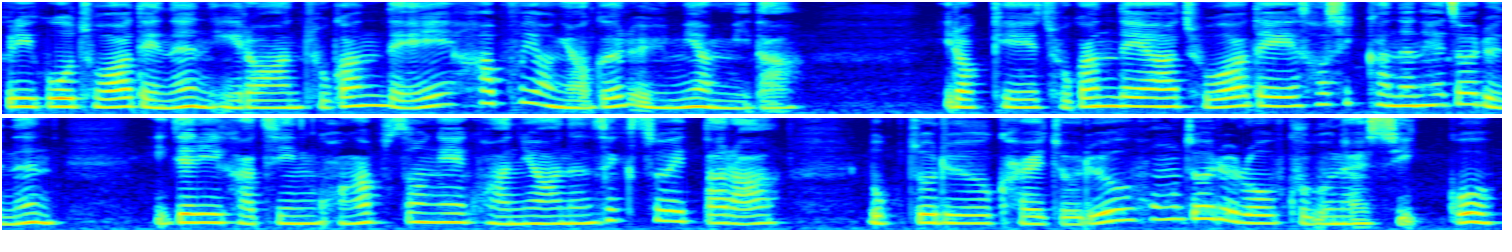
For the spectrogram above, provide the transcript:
그리고 조화대는 이러한 조간대의 하부 영역을 의미합니다. 이렇게 조간대와 조화대에 서식하는 해저류는 이들이 가진 광합성에 관여하는 색소에 따라 녹조류, 갈조류, 홍조류로 구분할 수 있고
